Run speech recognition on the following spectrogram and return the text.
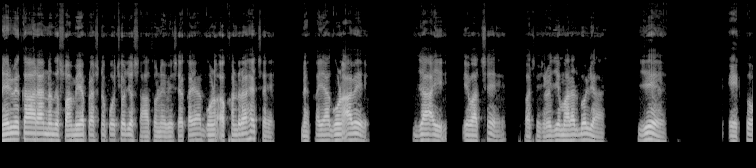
નિર્વિકારાનંદ સ્વામીએ પ્રશ્ન પૂછ્યો જે સાધુને વિશે કયા ગુણ અખંડ રહે છે ને કયા ગુણ આવે જાય એવા છે. પછી શ્રીજી મહારાજ બોલ્યા, જે એક તો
